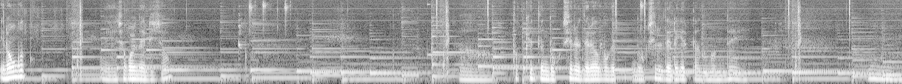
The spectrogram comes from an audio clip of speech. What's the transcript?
이런 것, 네, 저걸 내리죠. 자, 어떻게든 녹취를 내려보겠, 녹취를 내리겠다는 건데, 음,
